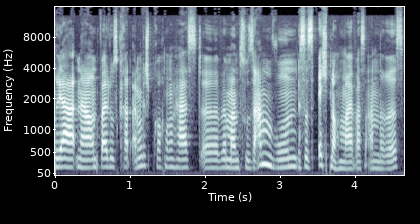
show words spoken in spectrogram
Ja, na, und weil du es gerade angesprochen hast, äh, wenn man zusammen wohnt, ist es echt nochmal was anderes.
